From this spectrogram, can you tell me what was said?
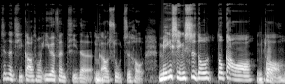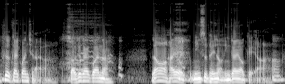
真的提告，从一月份提的告诉之后，民刑事都都告哦，哦，这个该关起来啊，早就该关了。然后还有民事赔偿应该要给啊，嗯。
